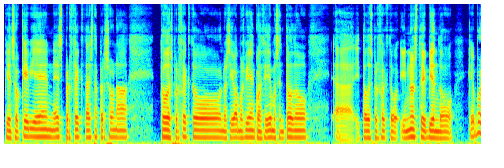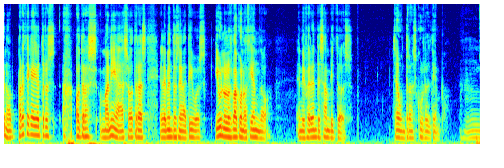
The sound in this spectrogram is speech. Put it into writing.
pienso, qué bien, es perfecta esta persona, todo es perfecto, nos llevamos bien, coincidimos en todo ah, y todo es perfecto y no estoy viendo que, bueno, parece que hay otros, otras manías, otros elementos negativos y uno los va conociendo en diferentes ámbitos según transcurre el tiempo. Mm,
